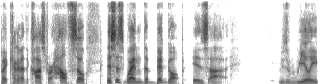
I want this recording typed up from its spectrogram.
but kind of at the cost to our health. So this is when the big gulp is uh, is really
